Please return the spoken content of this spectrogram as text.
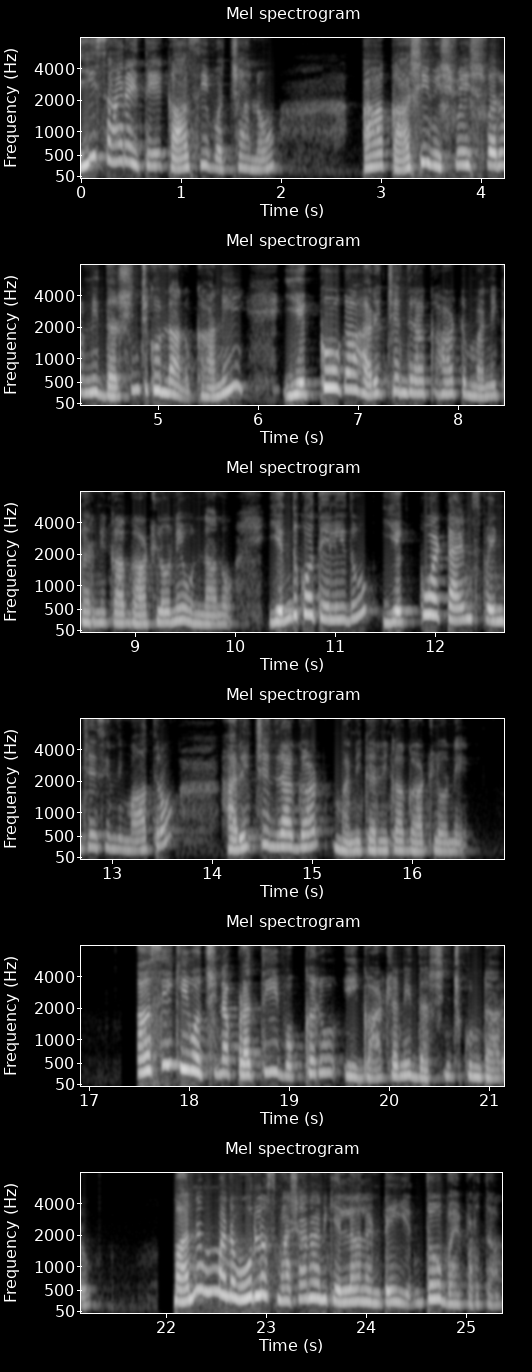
ఈసారి అయితే కాశీ వచ్చాను. ఆ కాశీ విశ్వేశ్వరుణ్ణి దర్శించుకున్నాను. కానీ ఎక్కువగా హరిశ్చంద్ర ఘాట్ మణికర్ణిక ఘాట్లోనే ఉన్నాను. ఎందుకో తెలీదు ఎక్కువ టైం స్పెండ్ చేసింది మాత్రం హరిశ్చంద్ర ఘాట్ మణికర్ణిక ఘాట్లోనే. కాశీకి వచ్చిన ప్రతి ఒక్కరూ ఈ ఘాట్లని దర్శించుకుంటారు. మనం మన ఊర్లో శ్మశానానికి వెళ్ళాలంటే ఎంతో భయపడతాం.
